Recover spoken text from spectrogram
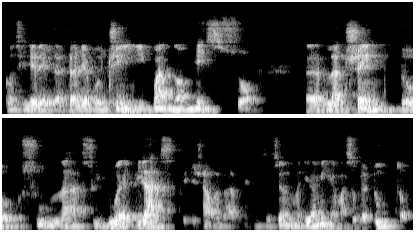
consigliere Tartaglia Polcini quando ha messo eh, l'accento sui due pilastri, diciamo, dell'organizzazione normativa minima, ma soprattutto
